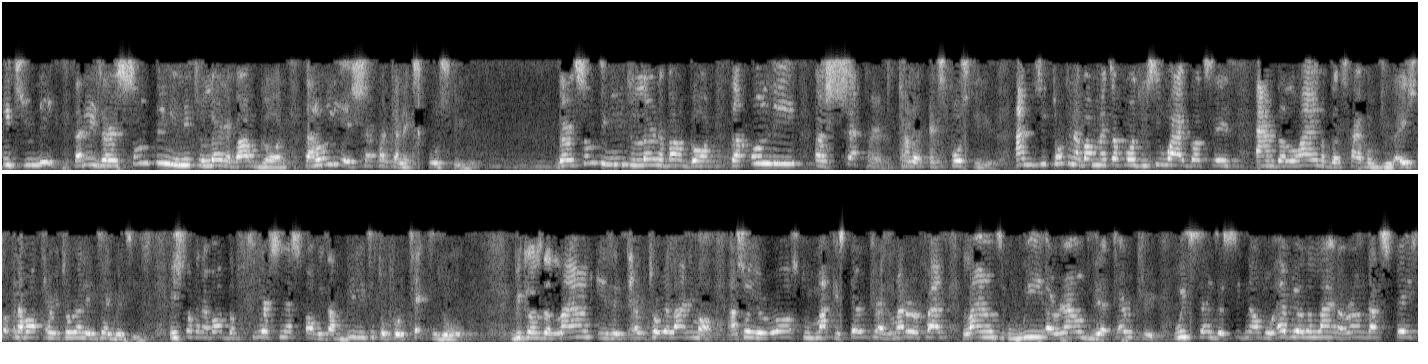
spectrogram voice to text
It's unique. That is, there is something you need to learn about God that only a shepherd can expose to you. There is something you need to learn about God that only a shepherd can expose to you. And you see, talking about metaphors, you see why God says, I am the lion of the tribe of Judah. He's talking about territorial integrities. He's talking about the fierceness of his ability to protect his own because the lion is a territorial animal. And so he roars to mark his territory. As a matter of fact, lions wheel around their territory, which sends a signal to every other lion around that space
